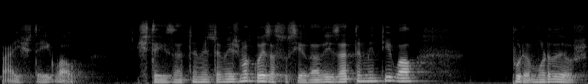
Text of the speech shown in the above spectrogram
pá, isto é igual. Isto é exatamente a mesma coisa, a sociedade é exatamente igual. Por amor de Deus.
